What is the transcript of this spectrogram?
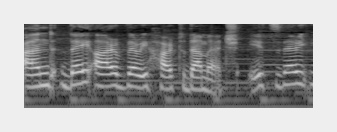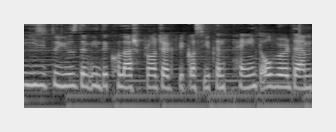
And they are very hard to damage. It's very easy to use them in the collage project because you can paint over them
